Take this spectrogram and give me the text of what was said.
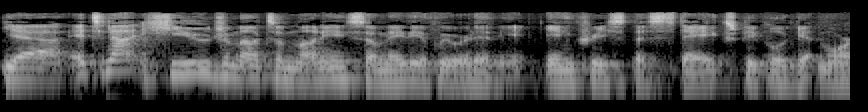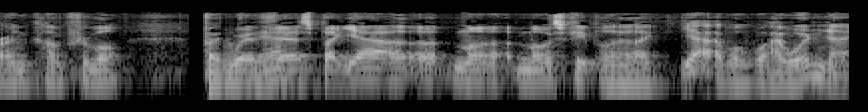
yeah, it's not huge amounts of money, so maybe if we were to increase the stakes, people would get more uncomfortable But, with yeah. this. But yeah, uh, mo- most people are like, yeah, well, why wouldn't I?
